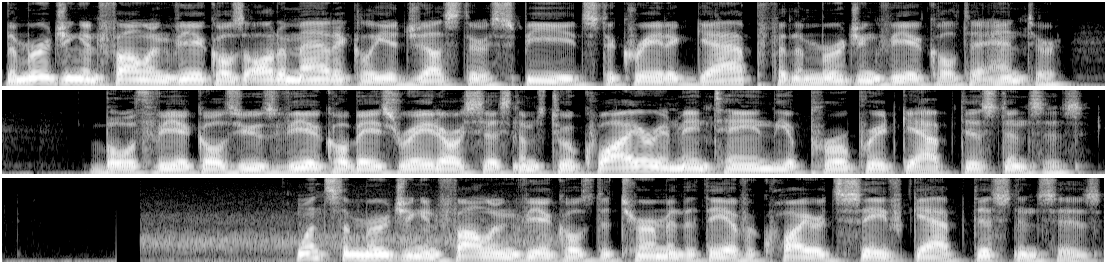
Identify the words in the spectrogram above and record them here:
The merging and following vehicles automatically adjust their speeds to create a gap for the merging vehicle to enter. Both vehicles use vehicle based radar systems to acquire and maintain the appropriate gap distances. Once the merging and following vehicles determine that they have acquired safe gap distances,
